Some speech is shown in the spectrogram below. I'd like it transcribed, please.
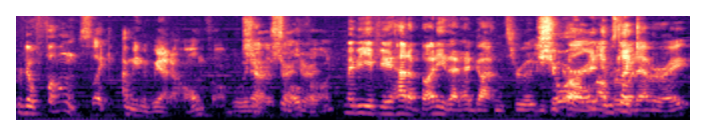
No phones. Like I mean, we had a home phone, but we didn't have a cell phone. Maybe if you had a buddy that had gotten through it, you Sure, could call him up or like- whatever, right?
